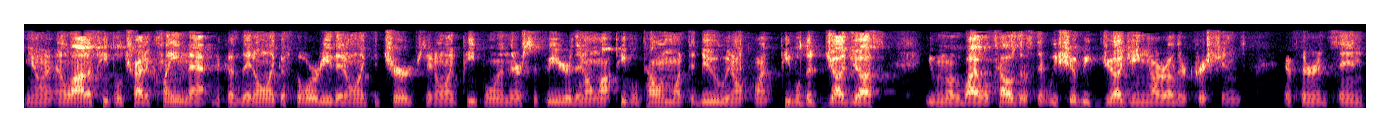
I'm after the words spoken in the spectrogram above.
You know, and a lot of people try to claim that because they don't like authority, they don't like the church, they don't like people in their sphere, they don't want people telling them what to do, we don't want people to judge us, even though the Bible tells us that we should be judging our other Christians if they're in sin,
